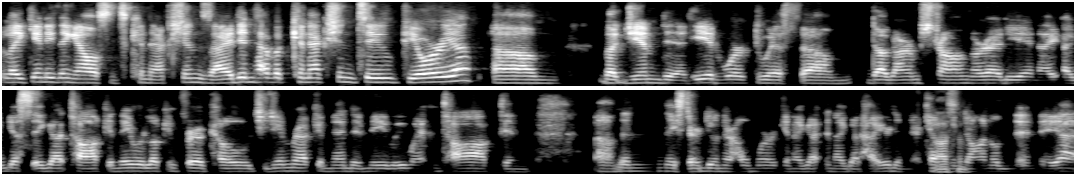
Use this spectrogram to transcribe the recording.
like anything else it's connections i didn't have a connection to peoria um but Jim did. He had worked with um, Doug Armstrong already, and I, I, guess they got talking. They were looking for a coach. Jim recommended me. We went and talked, and um, then they started doing their homework, and I got and I got hired in there. Kevin Awesome. McDonald, and yeah,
